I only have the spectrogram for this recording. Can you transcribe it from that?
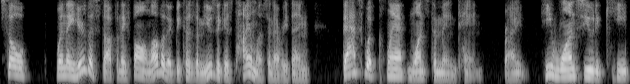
So when they hear this stuff and they fall in love with it because the music is timeless and everything, that's what Plant wants to maintain, right? He wants you to keep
